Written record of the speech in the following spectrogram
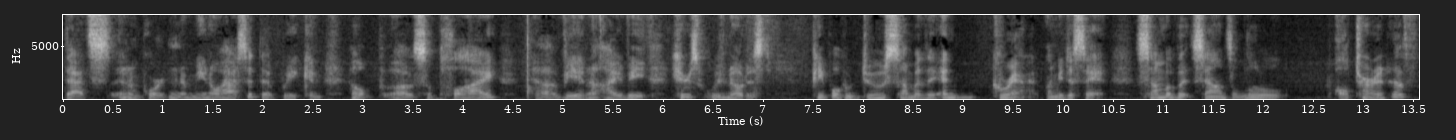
that's an important amino acid that we can help uh, supply uh, via an IV. Here's what we've noticed people who do some of the, and granted, let me just say it, some of it sounds a little alternative.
